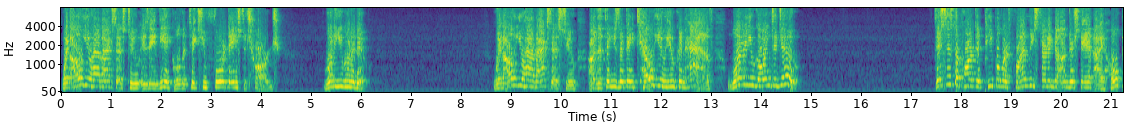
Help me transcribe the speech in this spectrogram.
When all you have access to is a vehicle that takes you four days to charge, what are you going to do? When all you have access to are the things that they tell you you can have, what are you going to do? This is the part that people are finally starting to understand, I hope,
